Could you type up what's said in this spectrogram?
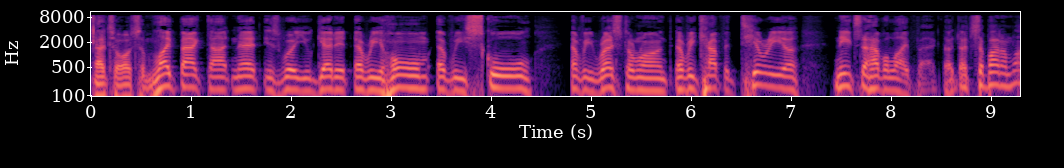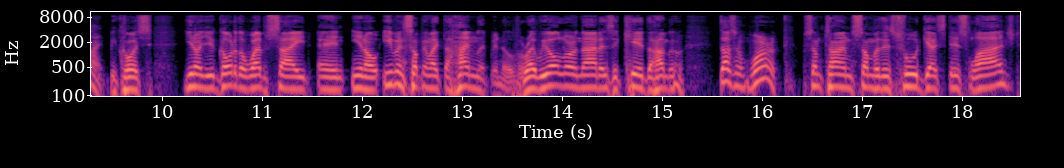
That's awesome. Lifevac.net is where you get it. Every home, every school, every restaurant, every cafeteria needs to have a LifeVac. That's the bottom line because, you know, you go to the website and, you know, even something like the Heimlich maneuver, right? We all learned that as a kid. The Heimlich doesn't work. Sometimes some of this food gets dislodged,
